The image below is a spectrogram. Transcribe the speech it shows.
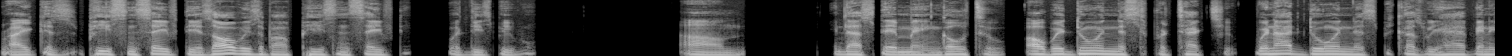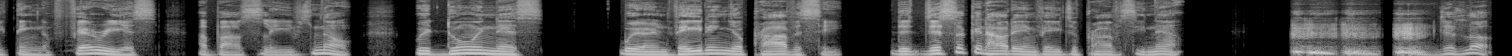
right? Because peace and safety is always about peace and safety with these people. Um, that's their main go-to. Oh, we're doing this to protect you. We're not doing this because we have anything nefarious about sleeves. No, we're doing this. We're invading your privacy. Just look at how they invade your privacy now. Just look.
